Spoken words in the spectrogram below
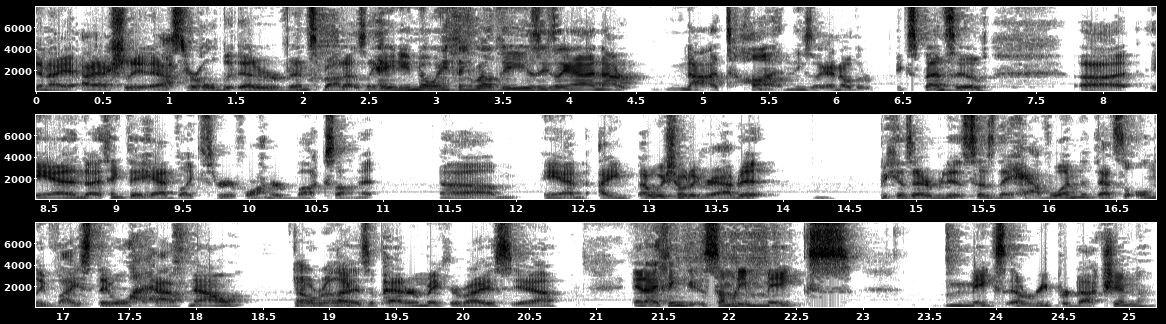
and I, I actually asked our old editor Vince about it. I was like, "Hey, do you know anything about these?" He's like, "Ah, not not a ton." He's like, "I know they're expensive, uh, and I think they had like three or four hundred bucks on it." um, and I I wish I would have grabbed it because everybody that says they have one, that's the only vice they will have now Oh, uh, really? as a pattern maker vice. Yeah, and I think somebody makes makes a reproduction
